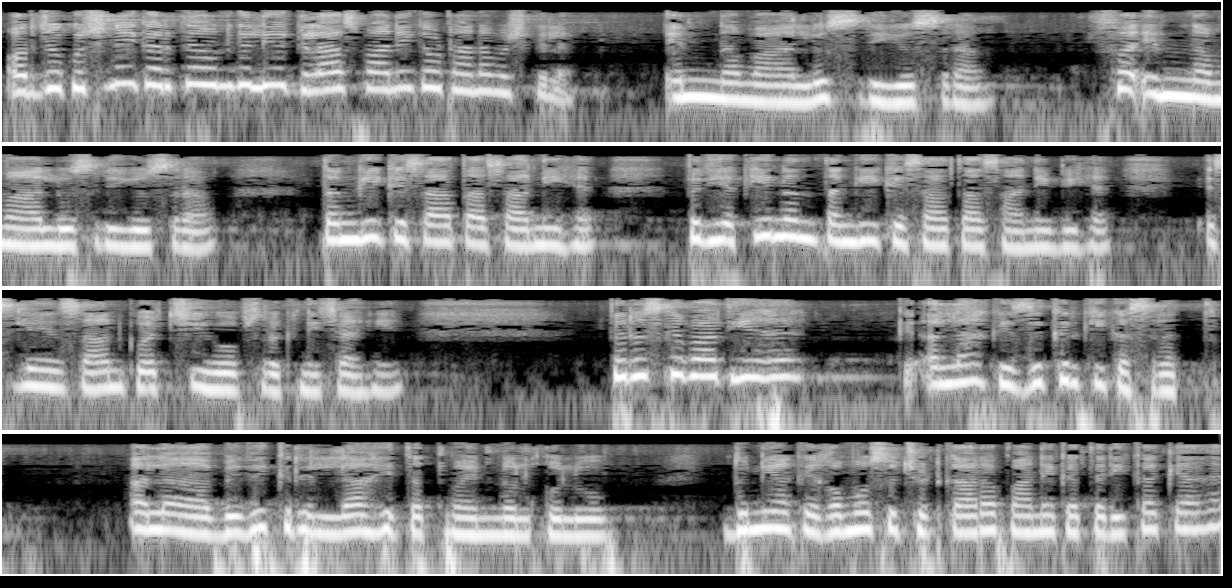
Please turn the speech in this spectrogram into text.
اور جو کچھ نہیں کرتے، ان کے لیے گلاس پانی کا اٹھانا مشکل ہے۔ ان نما لسری یسرا ف ان نما لسری یسرا تنگی کے ساتھ آسانی ہے، پھر یقیناً تنگی کے ساتھ آسانی بھی ہے۔ اس لیے انسان کو اچھی ہوپس رکھنی چاہیے۔ پھر اس کے بعد یہ ہے کہ اللہ کے ذکر کی کثرت۔ اللہ بکر اللہ تطمئن القلوب۔ دنیا کے غموں سے چھٹکارا پانے کا طریقہ کیا ہے؟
